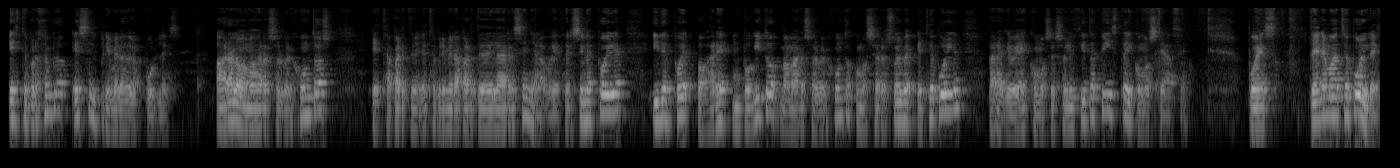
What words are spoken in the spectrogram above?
Este, por ejemplo, es el primero de los puzzles. Ahora lo vamos a resolver juntos. Esta, esta primera parte de la reseña la voy a hacer sin spoiler y después os haré un poquito, vamos a resolver juntos cómo se resuelve este puzzle para que veáis cómo se solicita pista y cómo se hace. Pues tenemos este puzzle,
